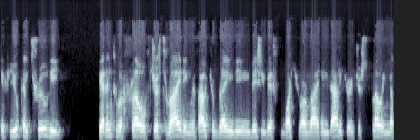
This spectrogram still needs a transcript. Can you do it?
if you can truly get into a flow of just writing without your brain being busy with what you are writing down, if you're just flowing, not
